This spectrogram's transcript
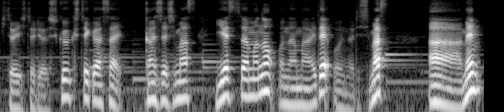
一人一人を祝福してください。感謝します。イエス様のお名前でお祈りします。アーメン。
